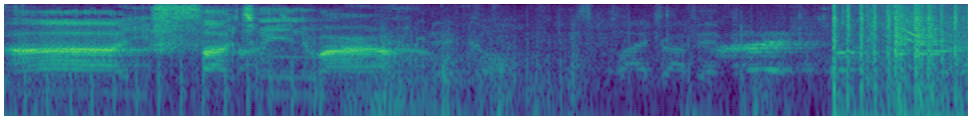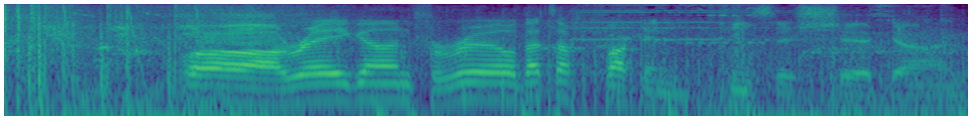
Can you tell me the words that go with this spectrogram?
Ah, you fucked me, Navarro. Net call. Supply drop inbound. Whoa, ray gun, for real? That's a fucking piece of shit gun.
